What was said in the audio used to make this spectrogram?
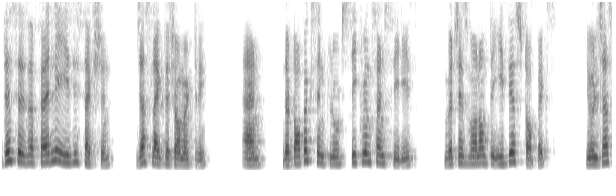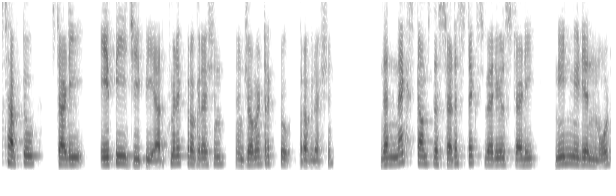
This is a fairly easy section, just like the geometry, and the topics include sequence and series, which is one of the easiest topics. You'll just have to study AP, GP, arithmetic progression, and geometric pro progression. Then next comes the statistics, where you'll study mean, median, mode.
